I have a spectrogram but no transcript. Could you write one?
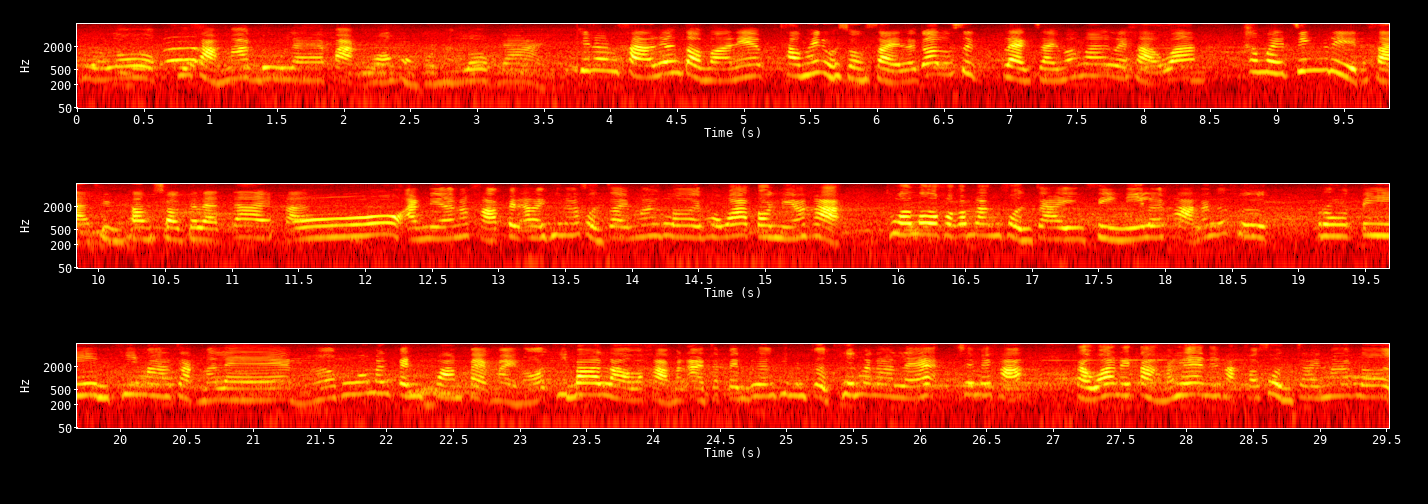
ครัวโลกที่สามารถดูแลปากท้องของคนทั้งโลกได้ พี่นุ่นคะเรื่องต่อมาเนี่ยทำให้หนูสงสัยแล้วก็รู้สึกแปลกใจมากๆเลยค่ะว่าทำไมจิ้งหรีดค่ะ ถึงทำช็อกโกแลตได้คะโอ้อันนี้นะคะเป็นอะไรที่น่าสนใจมากเลย เพราะว่าตอนนี้ค่ะ ทั่วโลกเขากำลังสนใจสิ่งนี้เลยค่ะ นั่นก็คือโปรตีนที่มาจากแมลงเออเพราะว่ามันเป็นความแปลกใหม่เนาะที่บ้านเราอะค่ะ มันอาจจะเป็นเรื่องที่มันเกิดขึ้นมานานแล้วใช่ไหมคะ แต่ว่าในต่างประเทศเนี่ยค่ะเขาสนใจมากเลย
